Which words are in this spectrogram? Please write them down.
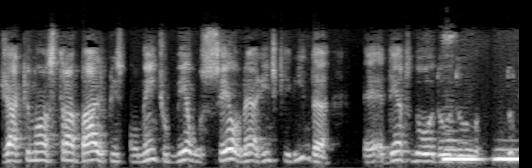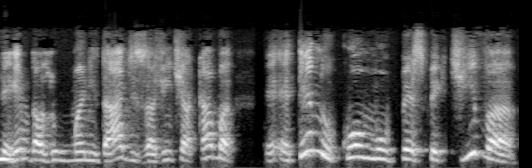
já que o nosso trabalho, principalmente o meu, o seu, né, a gente querida é, dentro do, do, do, do, terreno das humanidades, a gente acaba é, é, tendo como perspectiva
